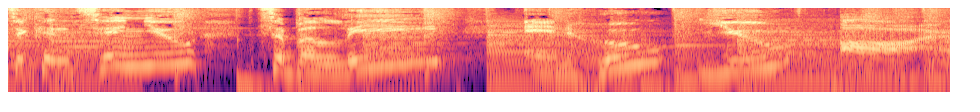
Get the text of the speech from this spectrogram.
to continue to believe in who you are.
